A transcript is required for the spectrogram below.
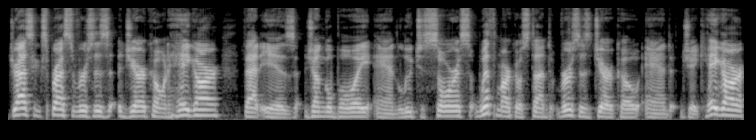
Jurassic Express versus Jericho and Hager. That is Jungle Boy and Luchasaurus with Marko Stunt versus Jericho and Jake Hager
